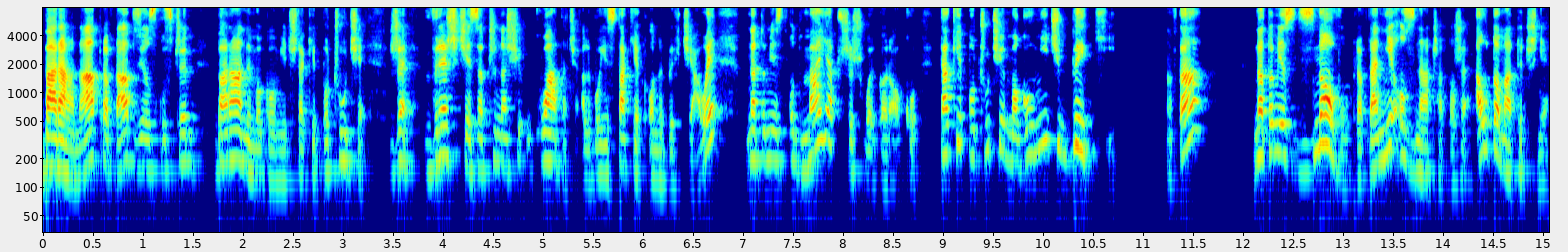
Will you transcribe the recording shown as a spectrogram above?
barana, prawda? W związku z czym barany mogą mieć takie poczucie, że wreszcie zaczyna się układać albo jest tak, jak one by chciały. Natomiast od maja przyszłego roku takie poczucie mogą mieć byki, prawda? Natomiast znowu, prawda, nie oznacza to, że automatycznie,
